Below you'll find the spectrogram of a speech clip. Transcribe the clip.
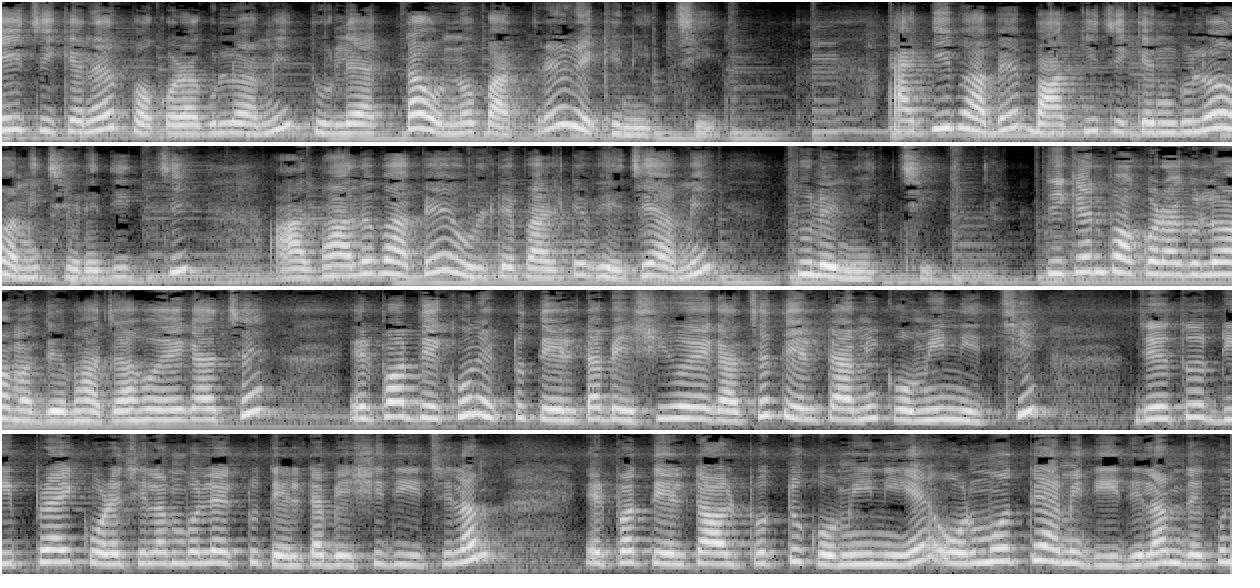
এই চিকেনের পকোড়াগুলো আমি তুলে একটা অন্য পাত্রে রেখে নিচ্ছি। একইভাবে বাকি চিকেনগুলো আমি ছেড়ে দিচ্ছি আর ভালোভাবে উল্টে পাল্টে ভেজে আমি তুলে নিচ্ছি। চিকেন পকোড়াগুলো আমাদের ভাজা হয়ে গেছে। এরপর দেখুন একটু তেলটা বেশি হয়ে গেছে, তেলটা আমি কমিয়ে নিচ্ছি। যেহেতু ডিপ ফ্রাই করেছিলাম বলে একটু তেলটা বেশি দিয়েছিলাম, এরপর তেলটা অল্প একটু কমিয়ে নিয়ে ওর মধ্যে আমি দিয়ে দিলাম, দেখুন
